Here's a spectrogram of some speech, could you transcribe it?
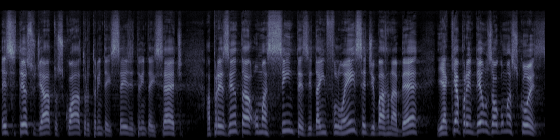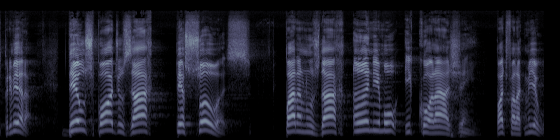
Esse texto de Atos 4, 36 e 37 apresenta uma síntese da influência de Barnabé e aqui aprendemos algumas coisas. Primeira, Deus pode usar pessoas para nos dar ânimo e coragem. Pode falar comigo?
